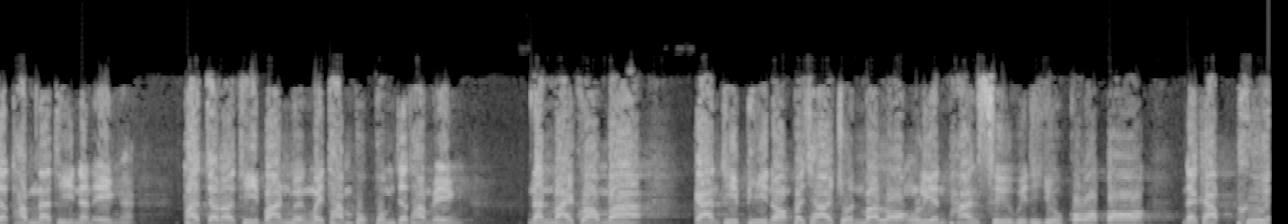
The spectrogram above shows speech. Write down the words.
จะทำหน้าที่นั้นเองฮะถ้าเจ้าหน้าที่บ้านเมืองไม่ทำพวกผมจะทำเอง นั่นหมายความว่า การที่พี่น้องประชาชนมาร้องเรียนผ่านสื่อวิทยุกวปนะครับ เพื่อ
